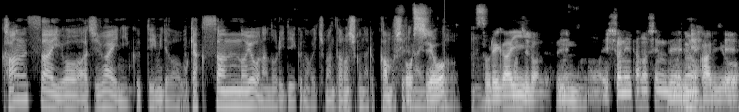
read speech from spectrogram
関西を味わいに行くっていう意味では、お客さんのようなノリで行くのが一番楽しくなるかもしれないなそうしよと。うんそれがいい。もちろんですね。うん一緒に楽しんで、胸ねの借りを。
